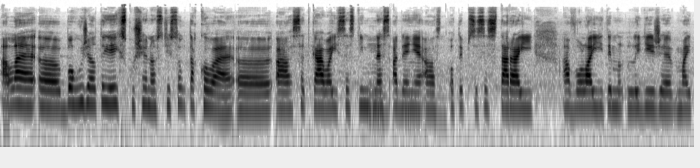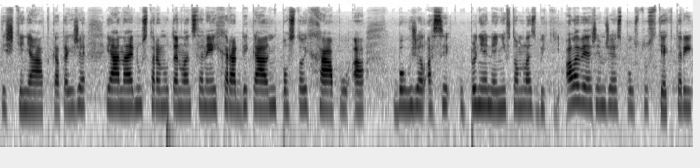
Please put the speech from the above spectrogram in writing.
ale uh, bohužel ty jejich zkušenosti jsou takové uh, a setkávají se s tím dnes a denně a o ty psy se starají a volají ty lidi, že mají ty štěňátka, takže já na jednu stranu tenhle ten jejich radikální postoj chápu a bohužel asi úplně není v tomhle zbytí. Ale věřím, že je spoustu z těch, který,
